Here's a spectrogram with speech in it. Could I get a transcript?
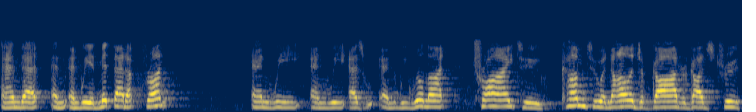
and that and, and we admit that up front and we and we as and we will not try to come to a knowledge of God or God's truth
